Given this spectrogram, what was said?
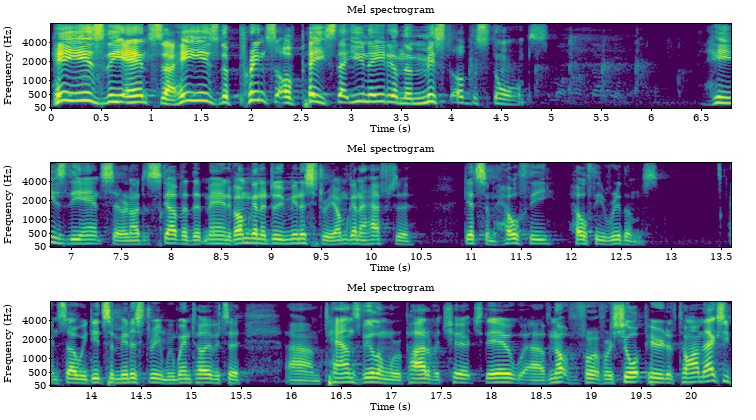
He is the answer. He is the Prince of Peace that you need in the midst of the storms. He's the answer. And I discovered that, man, if I'm going to do ministry, I'm going to have to get some healthy, healthy rhythms. And so we did some ministry and we went over to um, Townsville and we were part of a church there, uh, not for, for a short period of time. They actually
